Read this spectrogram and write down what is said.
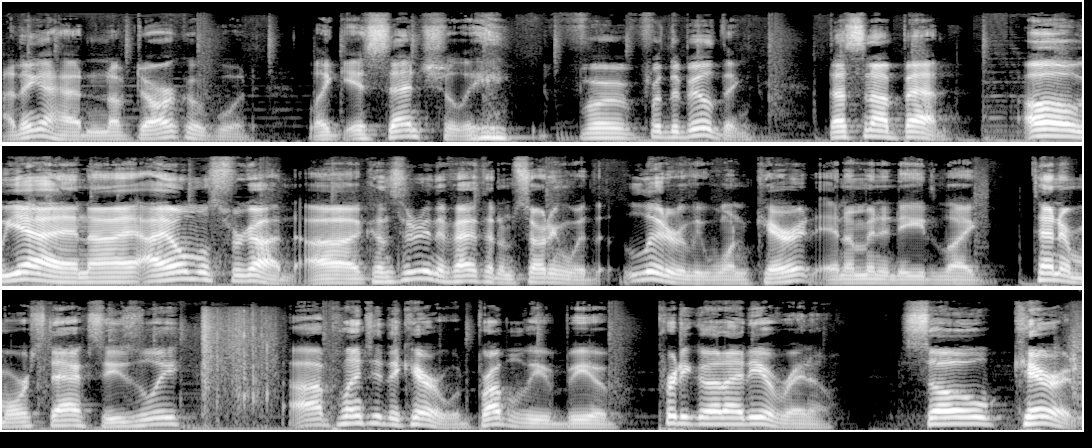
I think I had enough dark oak wood, like essentially, for, for the building. That's not bad. Oh, yeah, and I, I almost forgot. Uh, considering the fact that I'm starting with literally one carrot and I'm to need like 10 or more stacks easily, uh, planting the carrot would probably be a pretty good idea right now. So, carrot,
